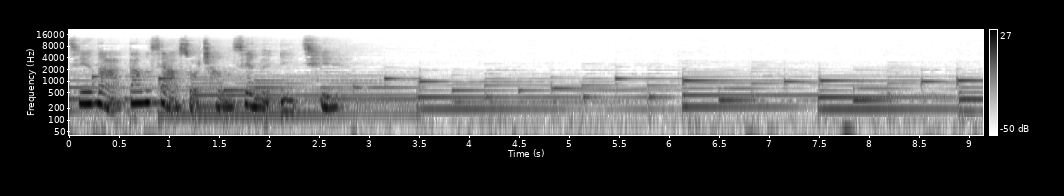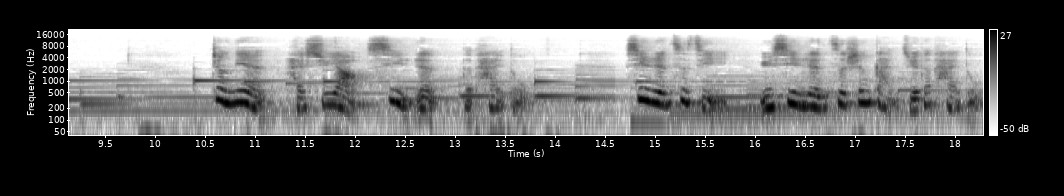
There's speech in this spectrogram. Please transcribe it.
接纳当下所呈现的一切。正念还需要信任的态度，信任自己与信任自身感觉的态度。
